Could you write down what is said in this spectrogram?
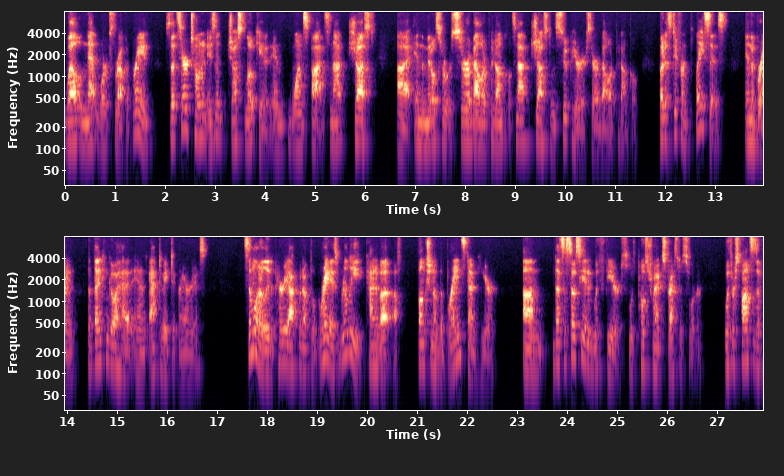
well networked throughout the brain so that serotonin isn't just located in one spot. It's not just uh, in the middle cerebellar peduncle. It's not just in the superior cerebellar peduncle, but it's different places in the brain that then can go ahead and activate different areas. Similarly, the periaqueductal gray is really kind of a, a function of the brainstem here um, that's associated with fears, with post-traumatic stress disorder, with responses of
